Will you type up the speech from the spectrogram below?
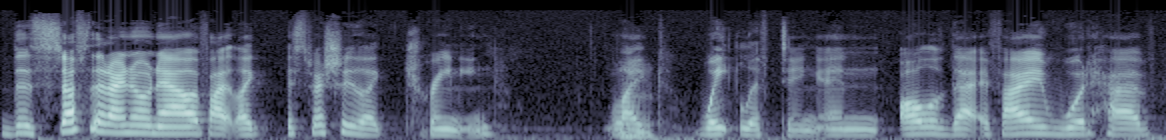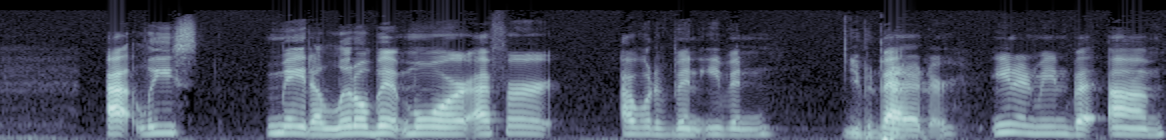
the stuff that I know now, if I like, especially like training, like weightlifting and all of that, if I would have at least made a little bit more effort, I would have been even even better. better? You know what I mean? But um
